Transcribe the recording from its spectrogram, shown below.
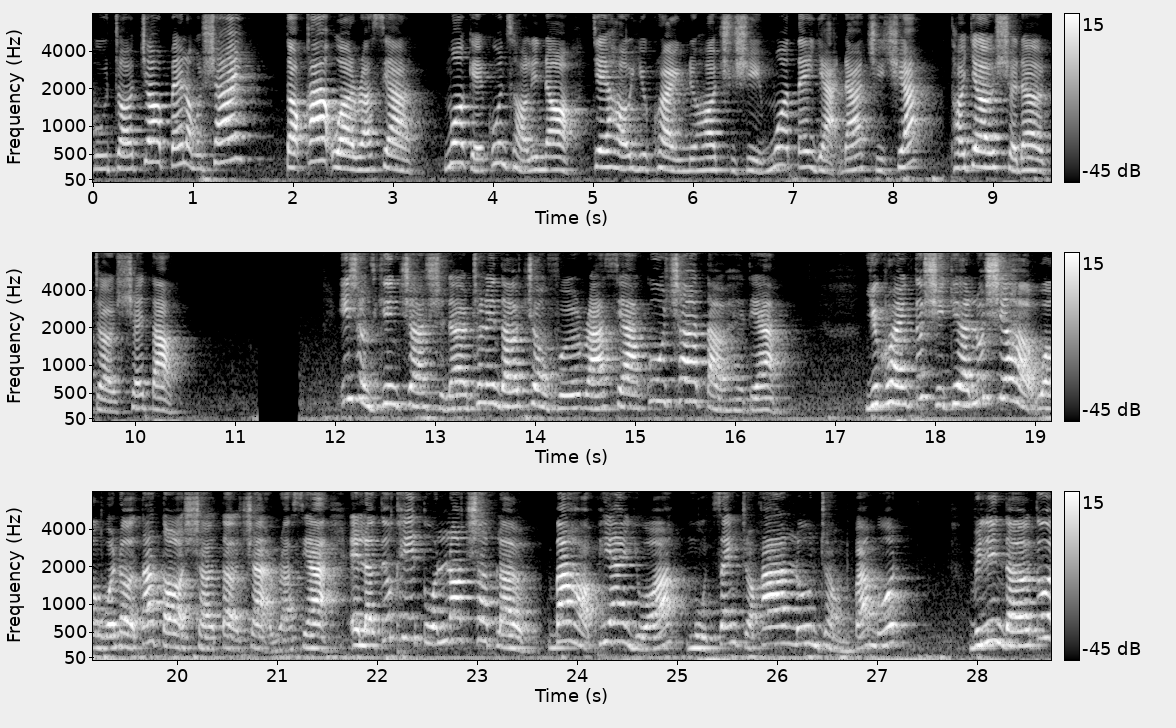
cú trò cho bé là một sai. Tỏ cá ở Russia mua kẻ quân sở lì nọ chế hậu Ukraine nửa họ chỉ chỉ mua tê giả đá chỉ chắc thọ giờ sẽ đào trở xe tạo. Ý chọn kinh cha sẽ đào cho lên đó trong phủ Russia cú cha tạo hệ tiệt Ukraine tức sĩ kia lúc xưa họ quần quần ở ta tỏ sở tờ trả Russia. E là tức khi tuấn lót chập lầu ba họ pia yếu một danh cho ca luôn trong ba mốt vì linh tờ tôi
